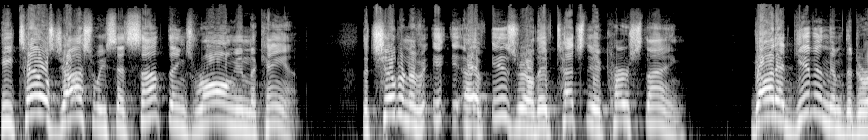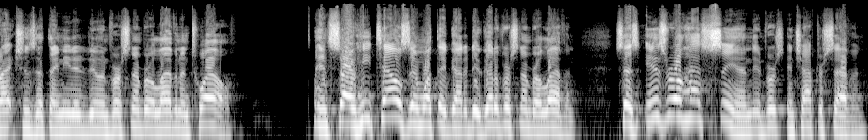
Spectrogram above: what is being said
He tells Joshua, He said, something's wrong in the camp. The children of, of Israel, they've touched the accursed thing. God had given them the directions that they needed to do in verse number 11 and 12. And so he tells them what they've got to do. Go to verse number 11. It says, Israel has sinned in, verse, in chapter 7,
